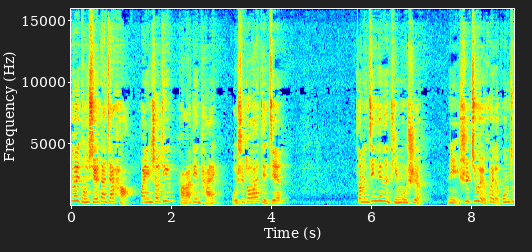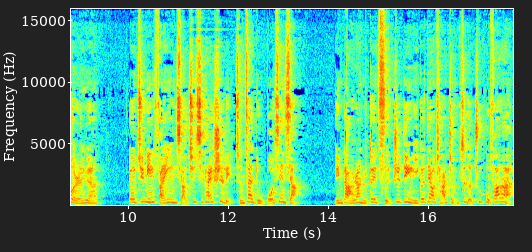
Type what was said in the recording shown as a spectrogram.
各位同学，大家好，欢迎收听考拉电台，我是多拉姐姐。咱们今天的题目是：你是居委会的工作人员，有居民反映小区棋牌室里存在赌博现象，领导让你对此制定一个调查整治的初步方案，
